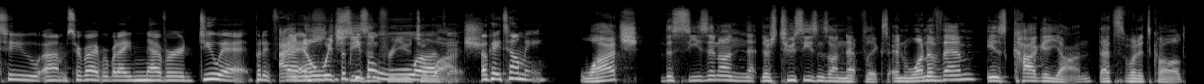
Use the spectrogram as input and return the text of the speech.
to um, Survivor, but I never do it. But if I know which the people season for you to love it. watch. Okay, tell me. Watch the season on net. There's two seasons on Netflix, and one of them is Cagayan. That's what it's called.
